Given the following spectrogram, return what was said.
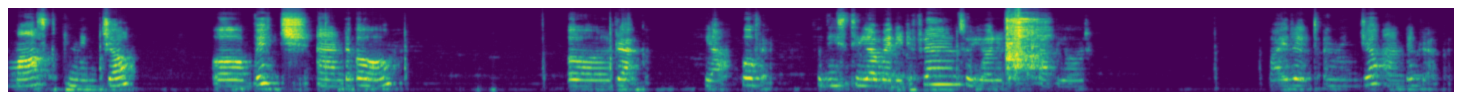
masked ninja, a witch, and a, a dragon. Yeah, perfect. So these three are very different. So here it appear pirate, a ninja, and a dragon.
